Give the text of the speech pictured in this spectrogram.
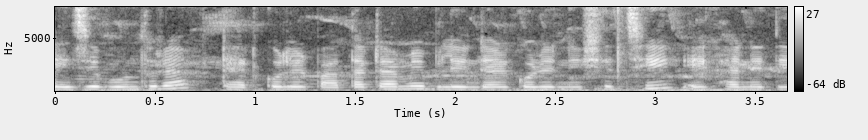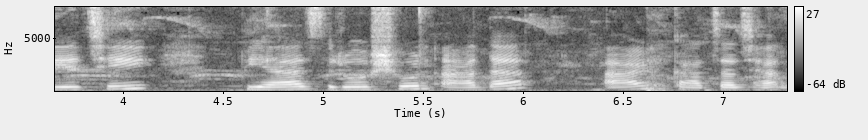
এই যে বন্ধুরা ঢ্যাটকলের পাতাটা আমি ব্লেন্ডার করে নিয়ে এসেছি এখানে দিয়েছি পেঁয়াজ, রসুন, আদা আর কাঁচা ঝাল।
